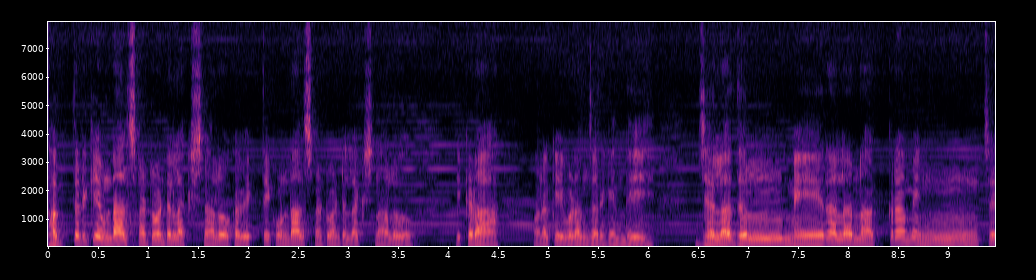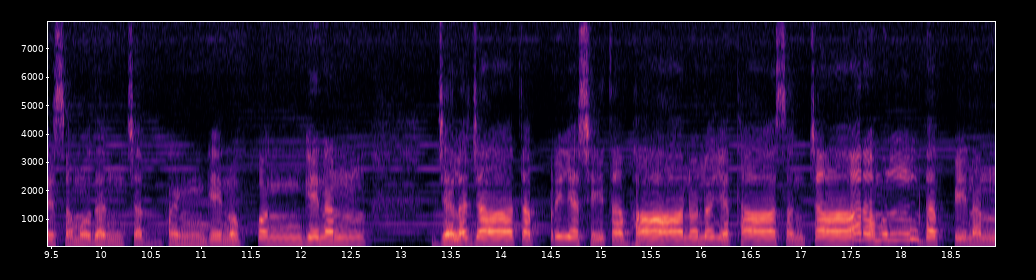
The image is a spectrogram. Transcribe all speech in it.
భక్తుడికి ఉండాల్సినటువంటి లక్షణాలు ఒక వ్యక్తికి ఉండాల్సినటువంటి లక్షణాలు ఇక్కడ మనకు ఇవ్వడం జరిగింది. జలధుల్ మేరలను ఆక్రమించి సముదంచద్భంగిను పొంగినన్ జలజాత ప్రియ శీతభానులు యథా సంచారముల్ దప్పినన్.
